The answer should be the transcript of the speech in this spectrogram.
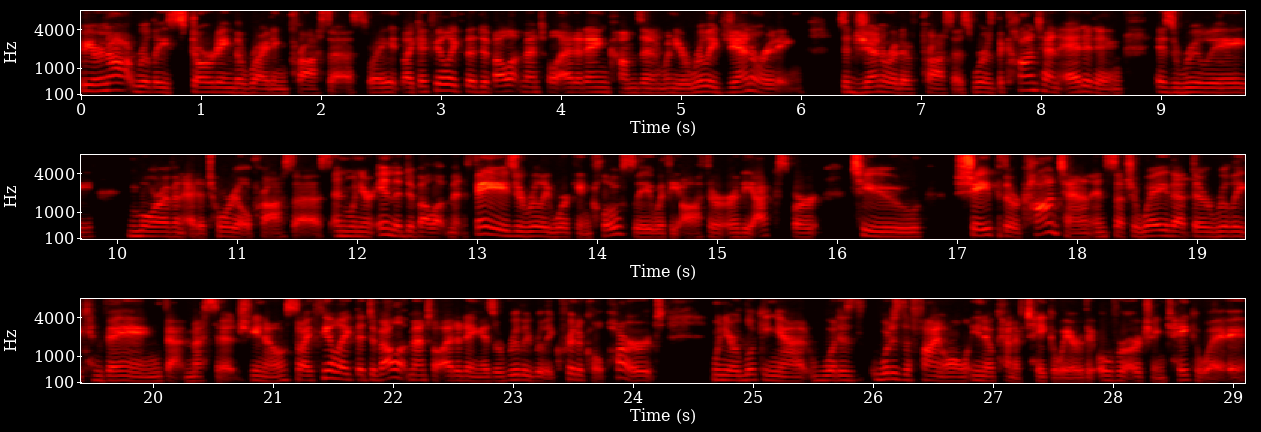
but you're not really starting the writing process, right? Like I feel like the developmental editing comes in when you're really generating. It's a generative process, whereas the content editing is really more of an editorial process. And when you're in the development phase, you're really working closely with the author or the expert to shape their content in such a way that they're really conveying that message, you know? So I feel like the developmental editing is a really really critical part when you're looking at what is what is the final you know kind of takeaway or the overarching takeaway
